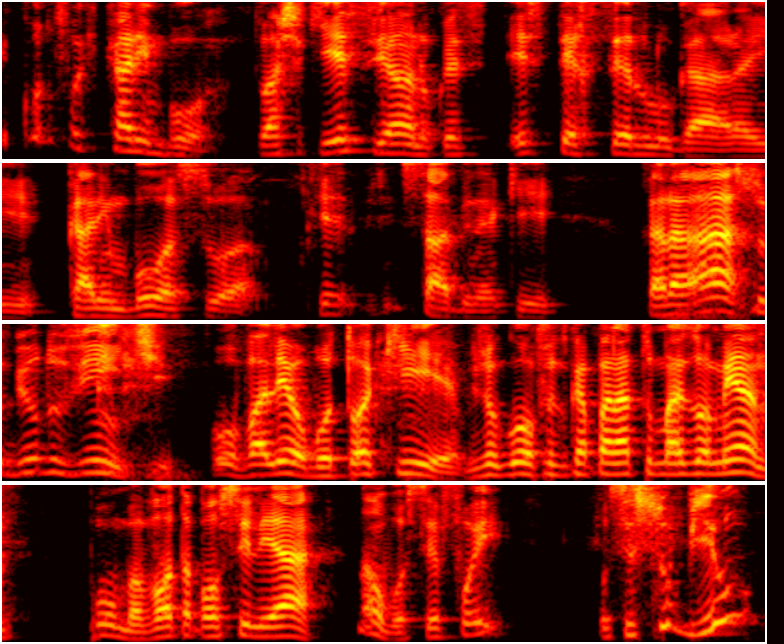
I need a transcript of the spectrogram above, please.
E quando foi que carimbou? Tu acha que esse ano, com esse, esse terceiro lugar aí, carimbou a sua. Porque a gente sabe, né, que o cara, ah, subiu do 20. Pô, valeu, botou aqui, jogou, fez um campeonato mais ou menos. Pumba, volta para auxiliar. Não, você foi. Você subiu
